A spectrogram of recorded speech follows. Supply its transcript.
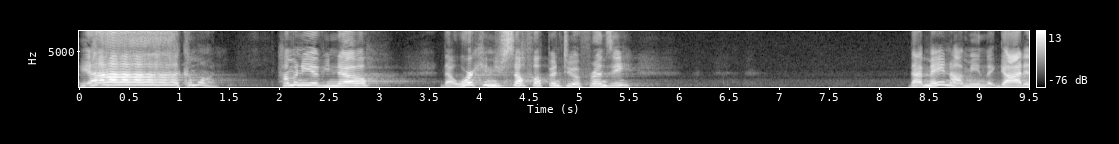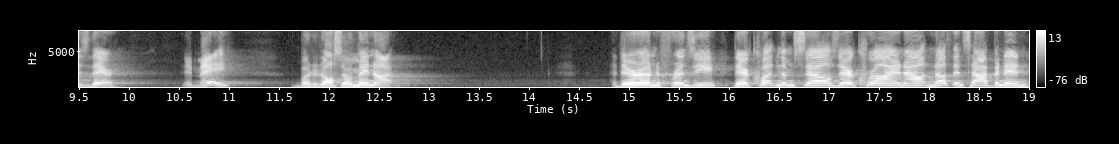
yeah, come on. How many of you know that working yourself up into a frenzy, that may not mean that God is there? It may, but it also may not. They're in a frenzy, they're cutting themselves, they're crying out, nothing's happening.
